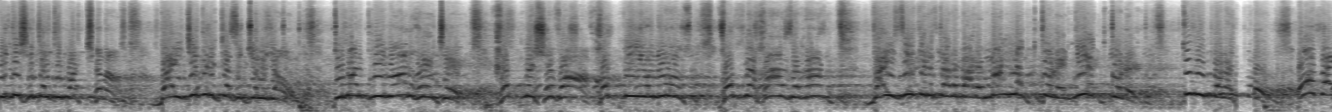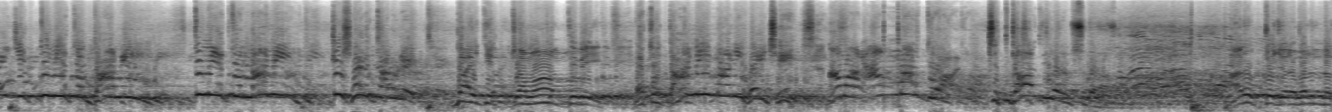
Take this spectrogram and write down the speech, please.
বিদেশে যাইতে পারছে না। বাইজিদের কাছে চলে যাও। তোমার বিমার হয়েছে। খতমে শেফা, খতমে ইউনুস, খতমে খাজাগান বাইজিদের দরবারে মান্নত করে, নিয়ত করে। তুমি পড়াচ্ছ ও বাইজি তুমি এত দামি, তুমি এত নামি। কিসের কারণে বাইজি জবাব দিবে, এত দামি মানি হয়েছে, আমার আম্মার দোয়ায় চিৎকার দিলেন জোরে বলুন না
